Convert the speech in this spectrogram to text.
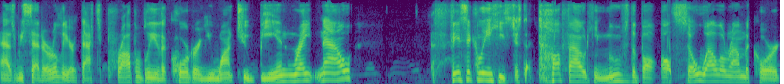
as we said earlier, that's probably the quarter you want to be in right now. Physically, he's just a tough out. He moves the ball so well around the court.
